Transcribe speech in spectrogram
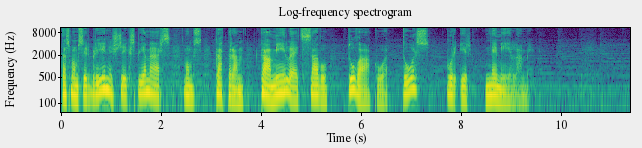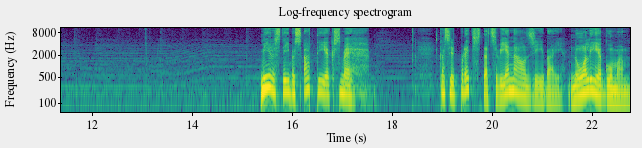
Tas mums ir brīnišķīgs piemērs mums katram, kā mīlēt savu tuvāko, tos, kuri ir nemīlami. Mīlestības attieksme, kas ir pretstats vienaldzībai, noliegumam,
